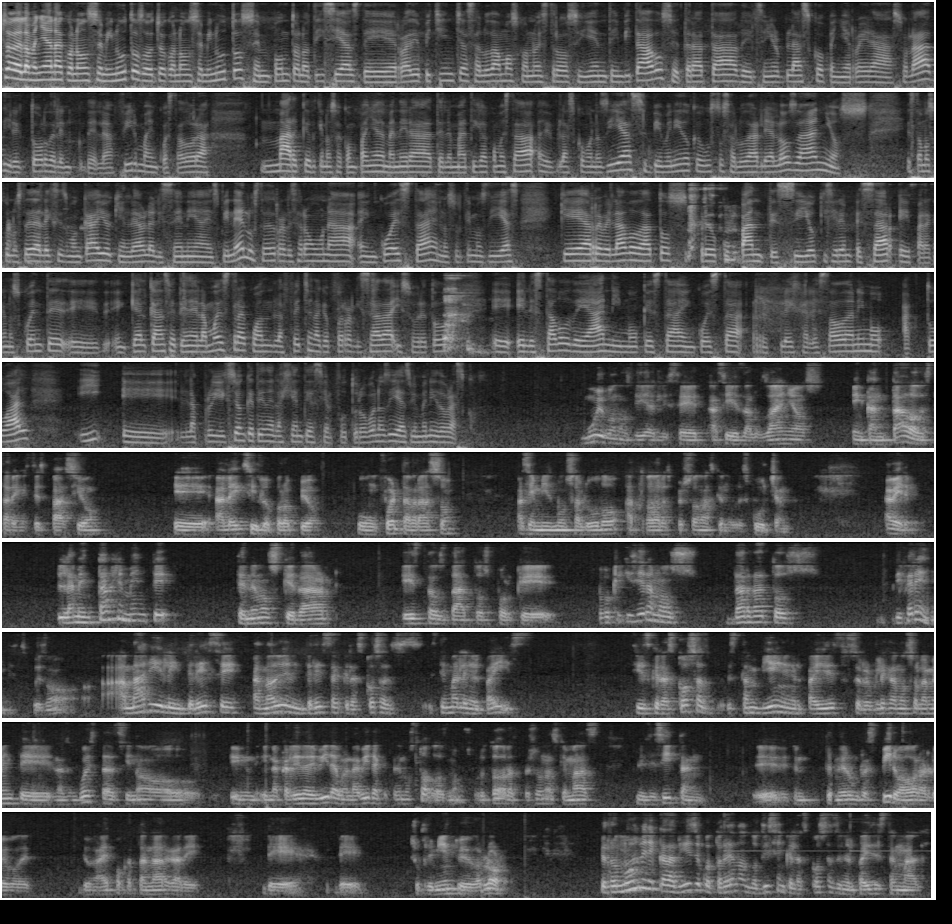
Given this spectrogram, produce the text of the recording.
8 de la mañana con 11 minutos, 8 con 11 minutos, en Punto Noticias de Radio Pichincha saludamos con nuestro siguiente invitado. Se trata del señor Blasco Peñerrera Solá, director de la firma encuestadora Market, que nos acompaña de manera telemática. ¿Cómo está, eh, Blasco? Buenos días. Bienvenido, qué gusto saludarle a los años. Estamos con usted, Alexis Moncayo, quien le habla Licenia Espinel. Ustedes realizaron una encuesta en los últimos días que ha revelado datos preocupantes. Si yo quisiera empezar eh, para que nos cuente eh, en qué alcance tiene la muestra, cuándo, la fecha en la que fue realizada y sobre todo el estado de ánimo que esta encuesta refleja, el estado de ánimo actual y eh, la proyección que tiene la gente hacia el futuro. Buenos días, bienvenido Brasco. Muy buenos días, Lisette. Así es, a los años. Encantado de estar en este espacio. Eh, Alexis, lo propio, un fuerte abrazo. Asimismo, un saludo a todas las personas que nos escuchan. A ver, lamentablemente tenemos que dar estos datos porque, porque quisiéramos dar datos diferentes, pues, ¿no? A nadie le interese, a nadie le interesa que las cosas estén mal en el país. Si es que las cosas están bien en el país, esto se refleja no solamente en las encuestas, sino en, la calidad de vida o en la vida que tenemos todos, ¿no? Sobre todo las personas que más necesitan eh, tener un respiro ahora, luego de, una época tan larga de, de sufrimiento y de dolor. Pero nueve de cada diez ecuatorianos nos dicen que las cosas en el país están mal.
